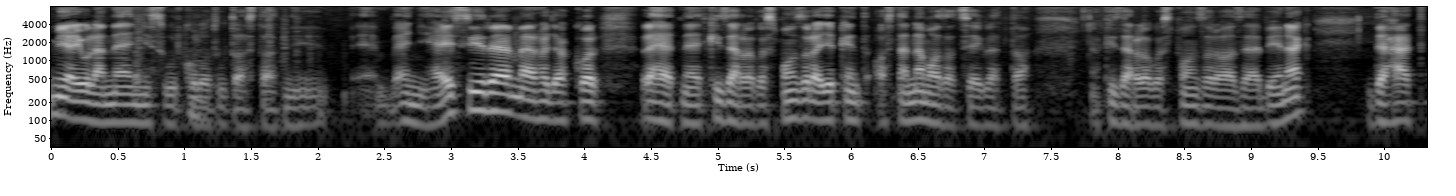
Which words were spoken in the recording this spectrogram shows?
milyen jó lenne ennyi szurkolót utaztatni ennyi helyszínre, mert hogy akkor lehetne egy kizárólagos szponzor, egyébként aztán nem az a cég lett a, a kizárólagos szponzora az EB-nek, de hát,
